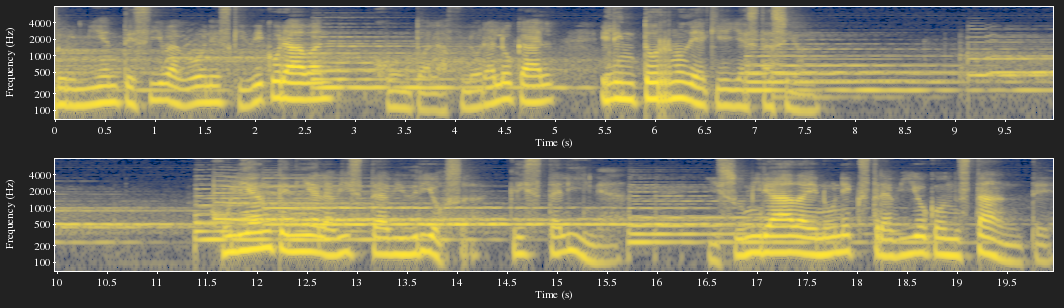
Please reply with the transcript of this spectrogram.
durmientes y vagones que decoraban, junto a la flora local, el entorno de aquella estación. Julián tenía la vista vidriosa, cristalina, y su mirada en un extravío constante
